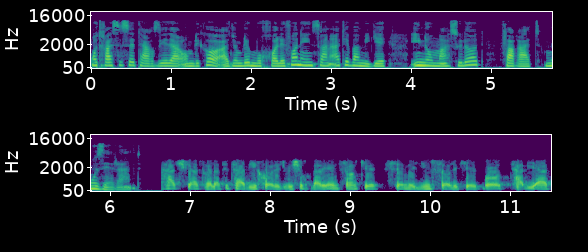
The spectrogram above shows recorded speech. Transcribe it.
متخصص تغذیه در آمریکا از جمله مخالفان این صنعت و میگه این نوع محصولات فقط مضرند. هر که از حالت طبیعی خارج بشه برای انسان که سه میلیون ساله که با طبیعت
